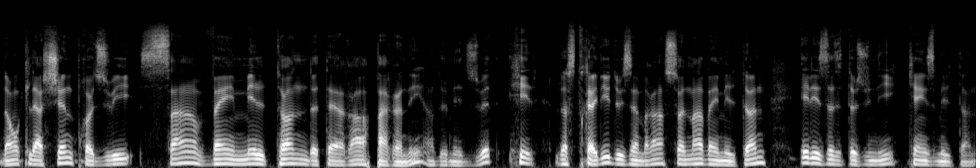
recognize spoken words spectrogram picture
Donc, la Chine produit 120 000 tonnes de terres rares par année en 2018 et l'Australie, deuxième rang, seulement 20 000 tonnes et les États-Unis, 15 000 tonnes.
